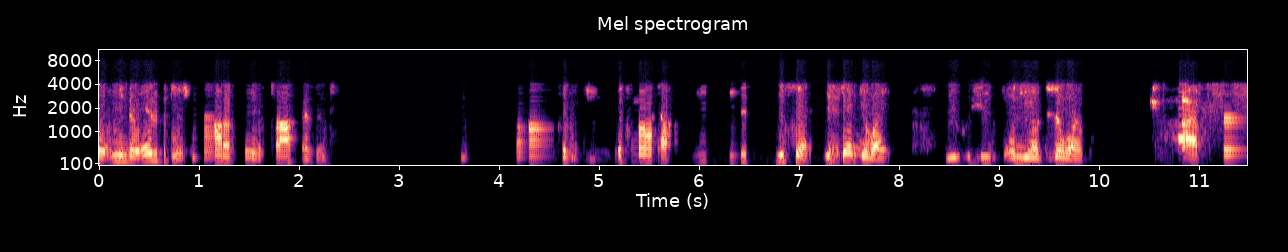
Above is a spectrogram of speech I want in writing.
I mean, there is, but there's not a clear process. It's it's not. A, you, you, you sit, you sit and you wait, you, you and you absorb. Uh, for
